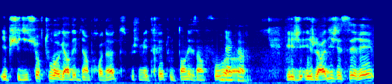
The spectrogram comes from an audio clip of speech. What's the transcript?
Et puis je dis surtout regardez bien Pronote, je mettrai tout le temps les infos. D'accord. Euh, et, et, je leur ai dit j'essaierai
